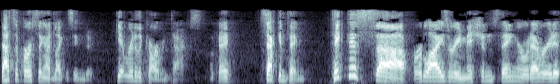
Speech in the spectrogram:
That's the first thing I'd like to see them do. Get rid of the carbon tax. Okay. Second thing, take this uh, fertilizer emissions thing or whatever it is,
